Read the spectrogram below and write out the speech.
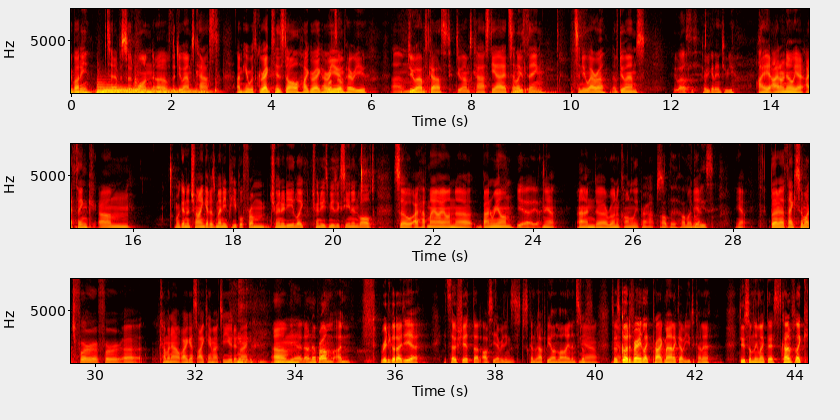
everybody, to episode one of the Duams cast. I'm here with Greg Tisdall. Hi, Greg. How are What's you? What's up? How are you? Um, Duams cast. Duams cast. Yeah, it's a I new it. thing. It's a new era of Duams. Who else are you going to interview? I I don't know yet. I think um, we're gonna try and get as many people from Trinity, like Trinity's music scene, involved. So I have my eye on uh, Banrion, Yeah, yeah. yeah, and uh, Ronan Connolly, perhaps. All the all my Yeah. buddies. Yeah, but uh, thank you so much for for uh, coming out. I guess I came out to you, didn't I? Um, yeah, no, no problem. I'm really good idea. It's so shit that obviously everything's just gonna have to be online and stuff. yeah. So it's good. It's very like pragmatic of you to kind of do something like this. It's kind of like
